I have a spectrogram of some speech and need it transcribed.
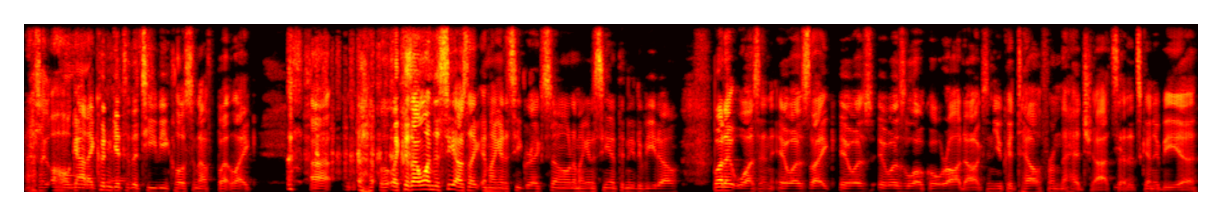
and I was like, oh god, I couldn't get to the TV close enough, but like. Uh like because i wanted to see i was like am i gonna see greg stone? Am i gonna see anthony devito? But it wasn't. It was like it was it was local raw dogs and you could tell from the headshots that it's gonna be a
